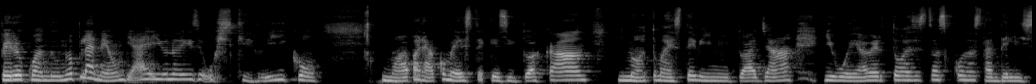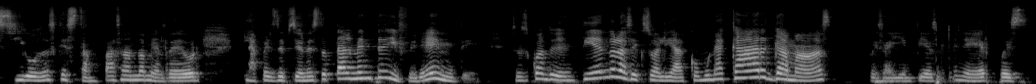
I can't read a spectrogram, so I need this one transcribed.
Pero cuando uno planea un viaje y uno dice, uy, qué rico, me voy a parar a comer este quesito acá y me voy a tomar este vinito allá y voy a ver todas estas cosas tan deliciosas que están pasando a mi alrededor, la percepción es totalmente diferente. Entonces, cuando yo entiendo la sexualidad como una carga más, pues ahí empiezo a tener pues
